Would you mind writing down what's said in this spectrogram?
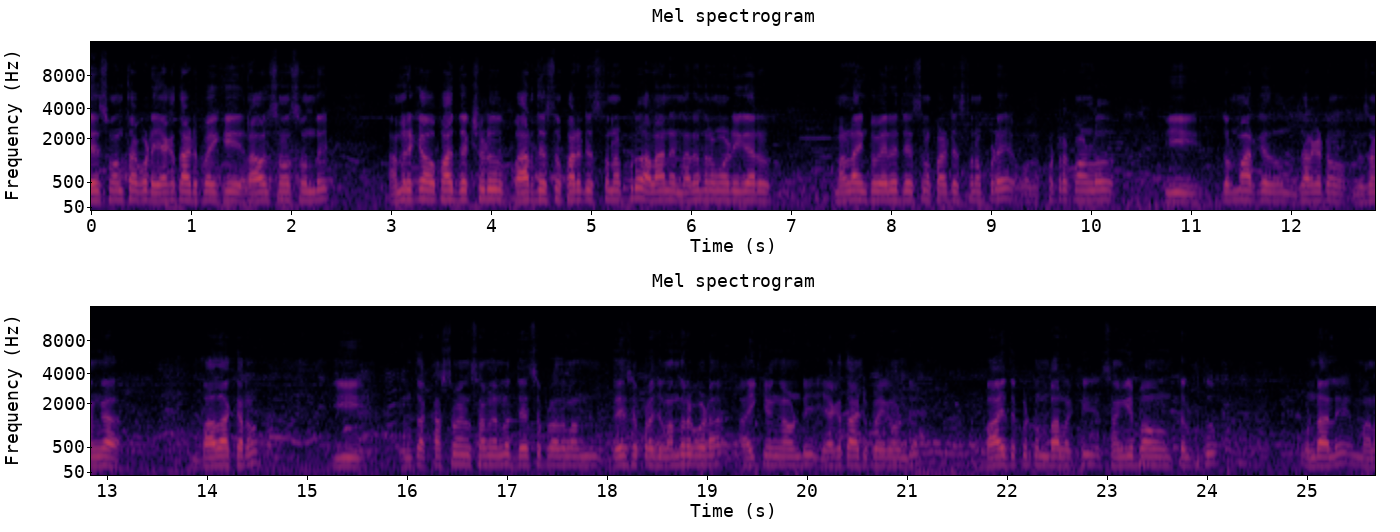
దేశం అంతా కూడా ఏకతాటిపైకి రావాల్సిన అవసరం ఉంది. అమెరికా ఉపాధ్యక్షుడు భారతదేశం పర్యటిస్తున్నప్పుడు అలానే నరేంద్ర మోడీ గారు మళ్ళీ ఇంకో వేరే దేశంలో పర్యటిస్తున్నప్పుడే ఒక కుట్రకోణంలో ఈ దుర్మార్గం జరగటం నిజంగా బాధాకరం. ఈ ఇంత కష్టమైన సమయంలో దేశ ప్రజల దేశ ప్రజలందరూ కూడా ఐక్యంగా ఉండి ఏకతాటిపైగా ఉండి బాధిత కుటుంబాలకి సంఘీభావం తెలుపుతూ ఉండాలి. మన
